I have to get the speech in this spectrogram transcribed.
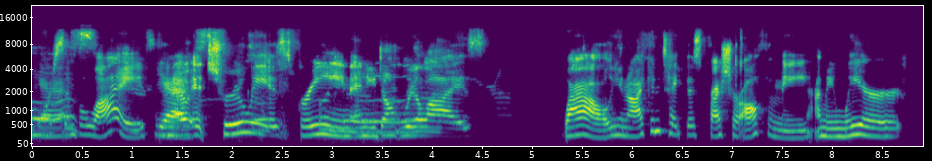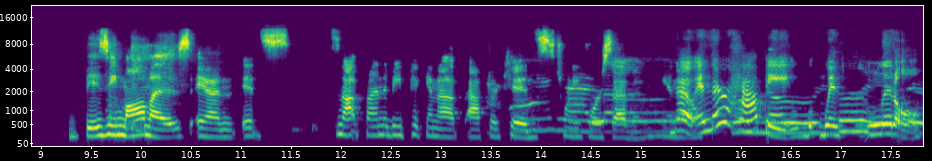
more simple life. Yes. You know, it truly is freeing and you don't realize wow, you know, I can take this pressure off of me. I mean, we are busy mamas and it's it's not fun to be picking up after kids 24 7 you know? No, and they're happy with little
